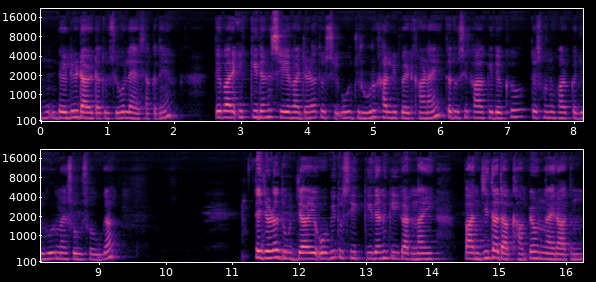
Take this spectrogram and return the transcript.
ਡੇਲੀ ਡਾਈਟ ਆ, ਤੁਸੀਂ ਉਹ ਲੈ ਸਕਦੇ ਆ ਤੇ ਪਰ 21 ਦਿਨ ਸੇਬ ਆ ਜਿਹੜਾ ਤੁਸੀਂ ਉਹ ਜ਼ਰੂਰ ਖਾਲੀ ਪੇਟ ਖਾਣਾ ਹੈ। ਤੇ ਤੁਸੀਂ ਖਾ ਕੇ ਦੇਖੋ ਤੇ ਤੁਹਾਨੂੰ ਫ਼ਰਕ ਜ਼ਰੂਰ ਮਹਿਸੂਸ ਹੋਊਗਾ। ਤੇ ਜਿਹੜਾ ਦੂਜਾ ਹੈ, ਉਹ ਵੀ ਤੁਸੀਂ 21 ਦਿਨ ਕੀ ਕਰਨਾ ਹੈ? ਪੰਜ ਹੀ ਤਾਂ ਦਾਖਾਂ ਭਿਉਣੀਆਂ ਹੈ ਰਾਤ ਨੂੰ।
